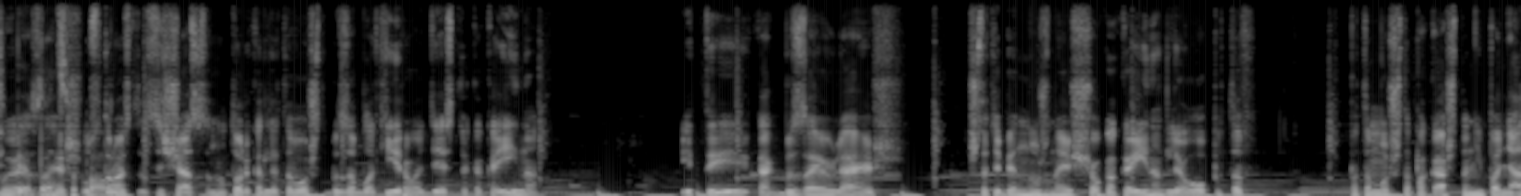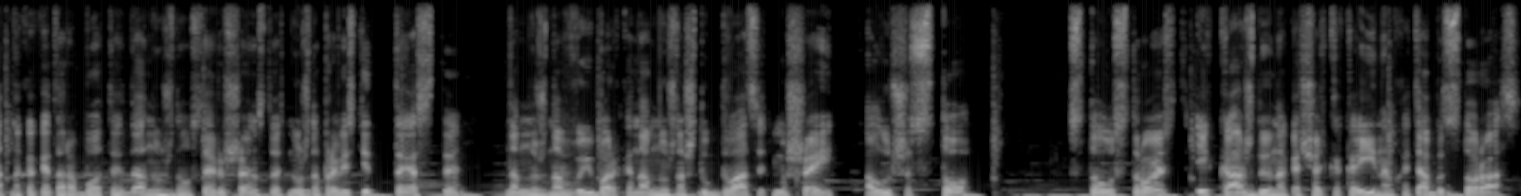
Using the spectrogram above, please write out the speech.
бы, знаешь, устройство сейчас, оно только для того, чтобы заблокировать действие кокаина. И ты как бы заявляешь, что тебе нужно еще кокаина для опытов. Потому что пока что непонятно, как это работает. Да, нужно усовершенствовать, нужно провести тесты. Нам нужна выборка, нам нужно штук 20 мышей, а лучше 100. 100 устройств и каждую накачать кокаином хотя бы 100 раз.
